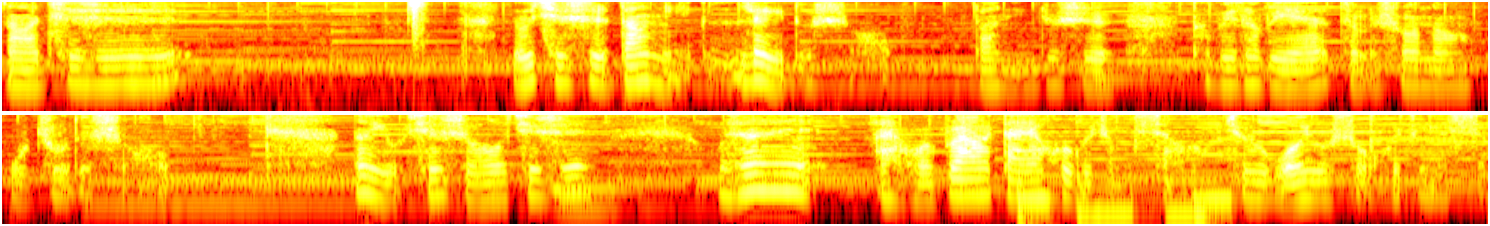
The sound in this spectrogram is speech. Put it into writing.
那其实，尤其是当你累的时候，当你就是特别特别怎么说呢，无助的时候，那有些时候其实我相信，哎，我不知道大家会不会这么想，就是我有时候会这么想，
